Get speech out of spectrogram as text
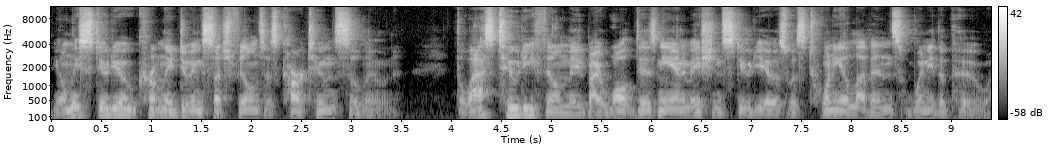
The only studio currently doing such films is Cartoon Saloon. The last 2D film made by Walt Disney Animation Studios was 2011's Winnie the Pooh.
